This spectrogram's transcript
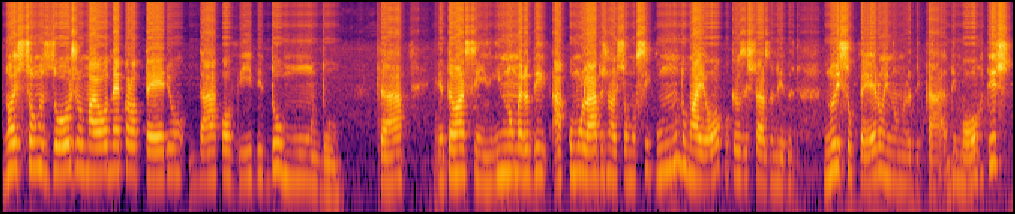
Nós somos hoje o maior necrotério da Covid do mundo, tá? Então, assim, em número de acumulados, nós somos o segundo maior, porque os Estados Unidos nos superam em número de, de mortes,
